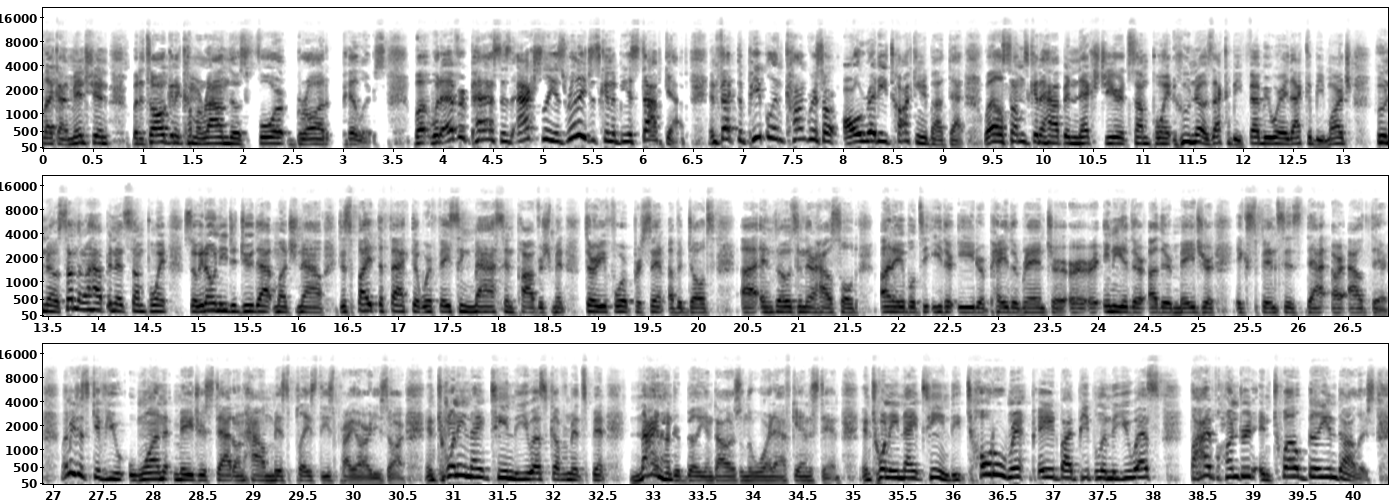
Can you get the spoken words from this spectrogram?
like I mentioned, but it's all going to come around those four broad pillars. But whatever passes actually is really just going to be a stopgap. In fact, the people in Congress are already talking about that. Well, something's going to happen next year at some point. Who knows? That could be February, that could be March. Who knows? Something will happen at some point. So we don't need to do that much now, despite the fact that we're facing mass impoverishment 34% of adults uh, and those in their household unable to either eat or pay the rent or, or, or any of their other major expenses that are out there. Let me just give you one major stat on how misplaced these priorities are. In 2019, the U.S. government spent $900 billion on the war in Afghanistan. In 2019, the total rent paid by people in the U.S., $512 billion.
